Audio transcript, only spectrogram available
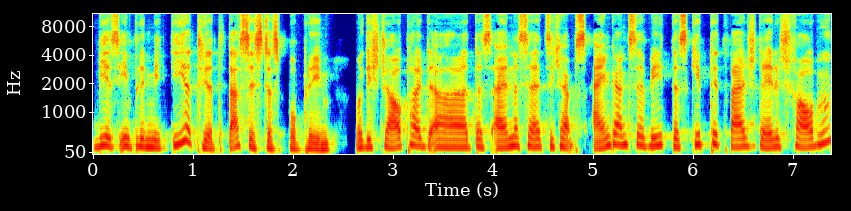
wie es implementiert wird, das ist das Problem. Und ich glaube halt, äh, dass einerseits, ich habe es eingangs erwähnt, es gibt die drei Stellschrauben,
